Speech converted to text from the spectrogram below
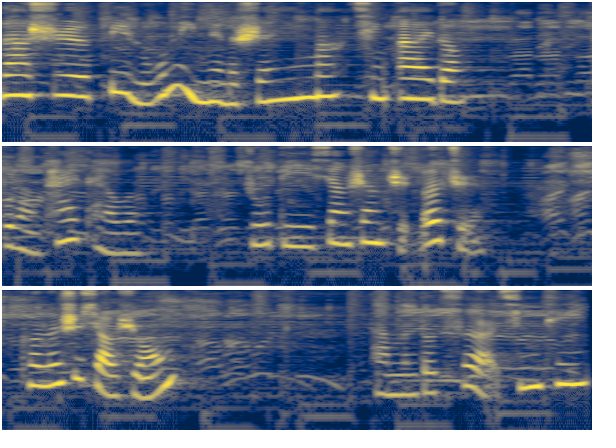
那是壁炉里面的声音吗，亲爱的？布朗太太问。朱迪向上指了指，可能是小熊。他们都侧耳倾听，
